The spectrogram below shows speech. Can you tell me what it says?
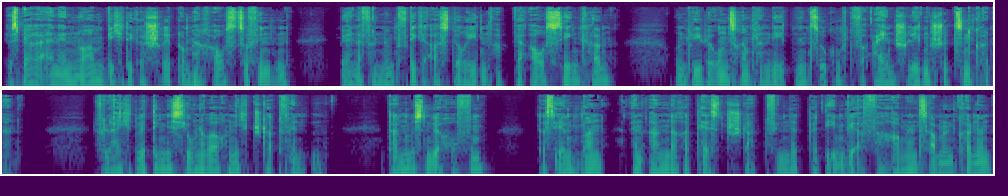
Es wäre ein enorm wichtiger Schritt, um herauszufinden, wie eine vernünftige Asteroidenabwehr aussehen kann und wie wir unseren Planeten in Zukunft vor Einschlägen schützen können. Vielleicht wird die Mission aber auch nicht stattfinden. Dann müssen wir hoffen, dass irgendwann ein anderer Test stattfindet, bei dem wir Erfahrungen sammeln können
